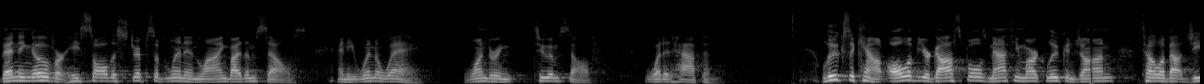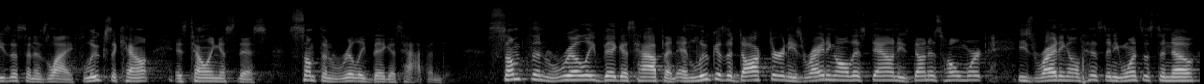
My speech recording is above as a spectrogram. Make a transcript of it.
Bending over, he saw the strips of linen lying by themselves, and he went away, wondering to himself what had happened. Luke's account, all of your Gospels, Matthew, Mark, Luke, and John, tell about Jesus and his life. Luke's account is telling us this something really big has happened something really big has happened. And Luke is a doctor and he's writing all this down. He's done his homework. He's writing all this and he wants us to know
